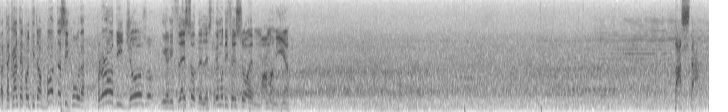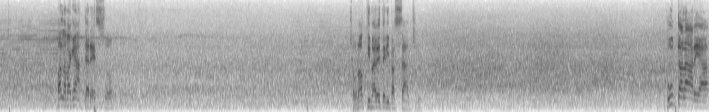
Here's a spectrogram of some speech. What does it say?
L'attaccante ha colpito a botta sicura prodigioso il riflesso dell'estremo difensore mamma mia. Basta. Palla vagante adesso. C'è un'ottima rete di passaggi punta l'area.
